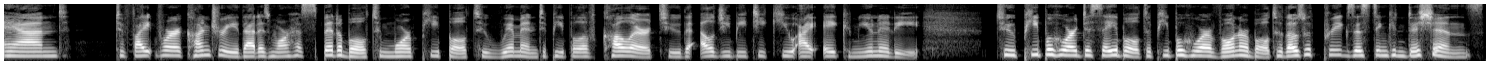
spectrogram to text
and to fight for a country that is more hospitable to more people, to women, to people of color, to the LGBTQIA community, to people who are disabled, to people who are vulnerable, to those with pre existing conditions.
